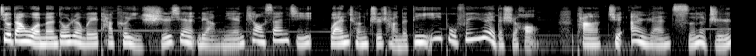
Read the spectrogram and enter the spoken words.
就当我们都认为他可以实现两年跳三级，完成职场的第一步飞跃的时候，他却黯然辞了职。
